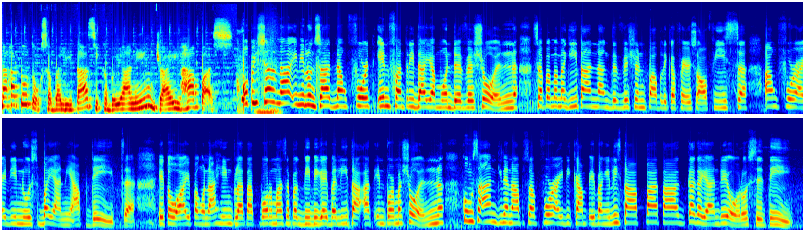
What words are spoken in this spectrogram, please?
Nakatutok sa balita si Kabayaning Jai Hapas. Opisyal na inilunsad ng 4th Infantry Diamond Division sa pamamagitan ng Division Public Affairs Office ang 4ID News Bayani Update. Ito ay pangunahing plataforma sa pagbibigay balita at impormasyon kung saan ginanap sa 4ID Camp Evangelista, Patag, Cagayan de Oro City.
